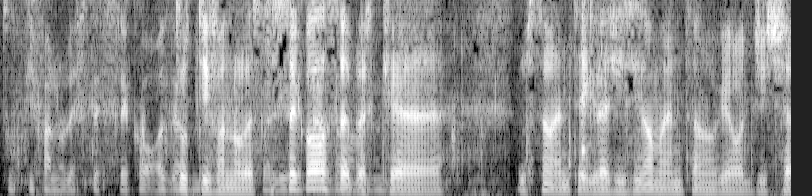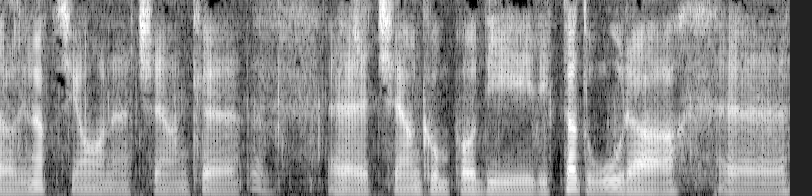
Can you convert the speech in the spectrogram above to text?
tutti fanno le stesse cose. Tutti fanno le stesse cose perché giustamente i greci si lamentano che oggi c'è l'alienazione, c'è anche, eh, c'è anche un po' di dittatura, eh,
